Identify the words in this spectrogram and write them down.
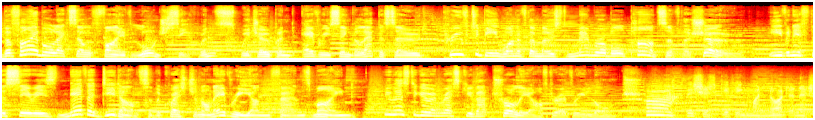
The Fireball XL5 launch sequence, which opened every single episode, proved to be one of the most memorable parts of the show, even if the series never did answer the question on every young fan's mind who has to go and rescue that trolley after every launch? Ah, this is getting monotonous.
